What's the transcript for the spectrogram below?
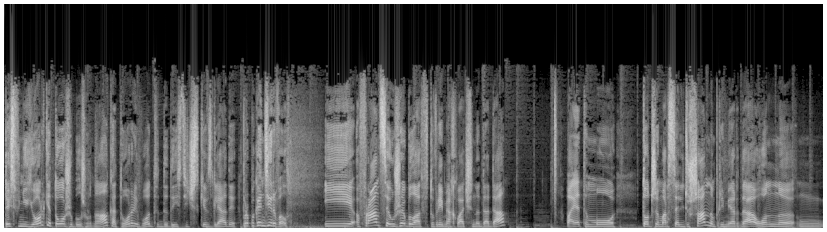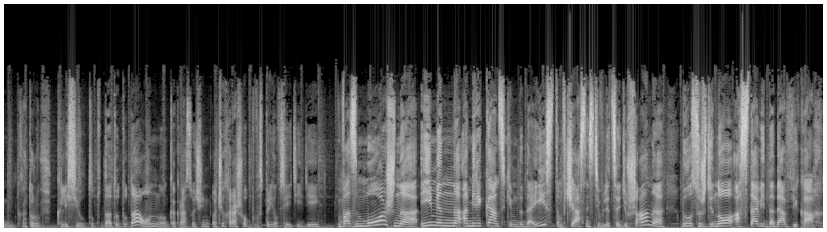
То есть в Нью-Йорке тоже был журнал, который вот дадаистические взгляды пропагандировал. И Франция уже была в то время охвачена дада, поэтому тот же Марсель Дюшан, например, да, он, который колесил то туда, то туда, он как раз очень, очень хорошо воспринял все эти идеи. Возможно, именно американским дадаистам, в частности в лице Дюшана, было суждено оставить дада в веках,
